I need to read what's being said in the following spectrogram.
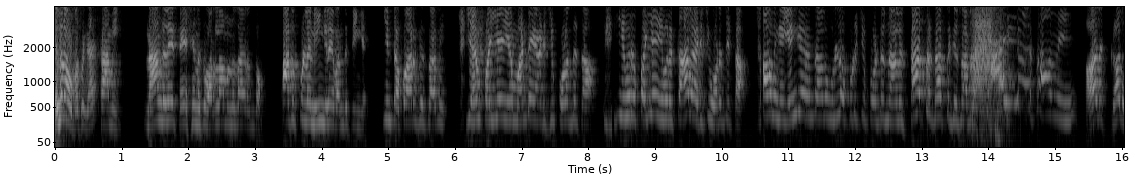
எங்கடா பசங்க? சாமி நாங்களே ஸ்டேஷனுக்கு வரலாம்னு தான் இருந்தோம். அதுக்குள்ள நீங்களே வந்துட்டீங்க. இந்த பாருங்க சாமி என் பையன் என் மண்டையை அடிச்சு பொழந்துட்டான் இவரு பையன் இவரு காலை அடிச்சு உடைச்சிட்டான் அவனுங்க எங்க இருந்தாலும் உள்ள புடிச்சு போட்டு நாலு சாத்து சாத்துக்கு சாமி. ஐயா சாமி. ஆளுக்கு ஆளு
